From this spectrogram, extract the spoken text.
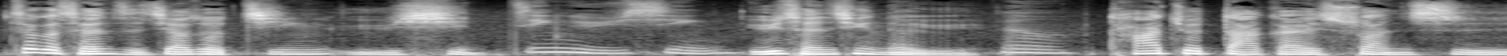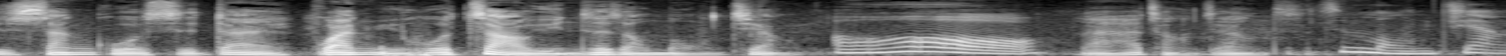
这个臣子叫做金鱼信，金鱼信，庾澄庆的庾，嗯，他就大概算是三国时代关羽或赵云这种猛将。哦，来，他长这样子，是猛将。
